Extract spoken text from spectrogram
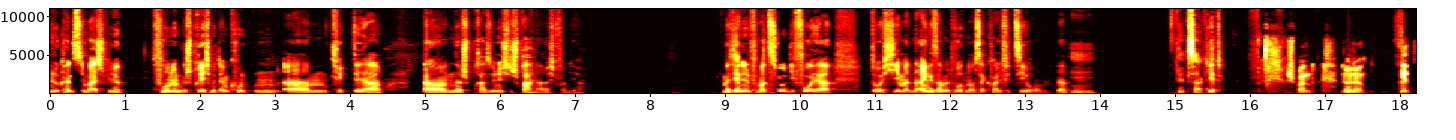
Du könntest zum Beispiel vor einem Gespräch mit einem Kunden ähm, kriegt der ähm, eine persönliche Sprachnachricht von dir. Mit ja. den Informationen, die vorher durch jemanden eingesammelt wurden aus der Qualifizierung. Ne? Mhm. Exakt. Geht. Spannend. Leute, jetzt,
